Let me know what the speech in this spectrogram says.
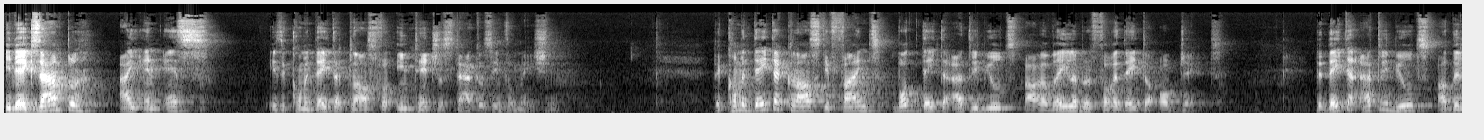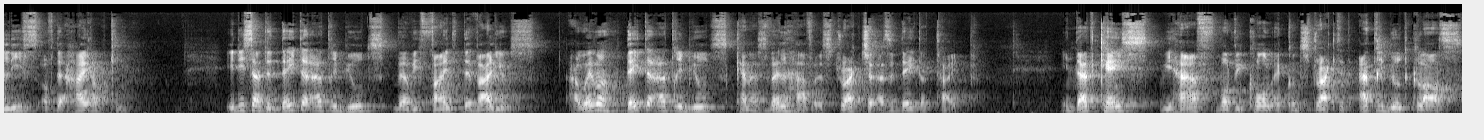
In the example, INS is a common data class for integer status information. The common data class defines what data attributes are available for a data object. The data attributes are the leaves of the hierarchy. It is at the data attributes where we find the values. However, data attributes can as well have a structure as a data type. In that case, we have what we call a constructed attribute class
